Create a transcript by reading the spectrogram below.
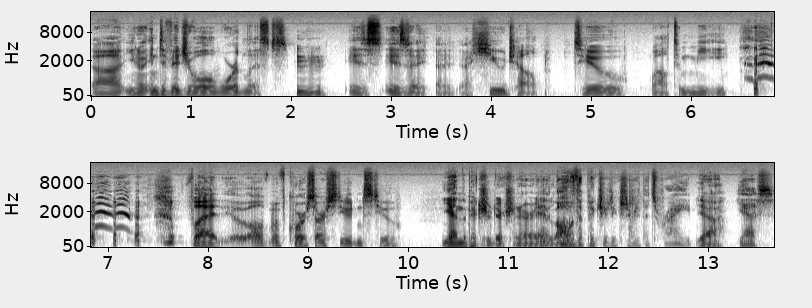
uh, you know individual word lists is is a, a, a huge help to well to me, but uh, of course our students too. Yeah, and the picture dictionary. I And- love. oh, the picture dictionary. That's right. yeah. Yes.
